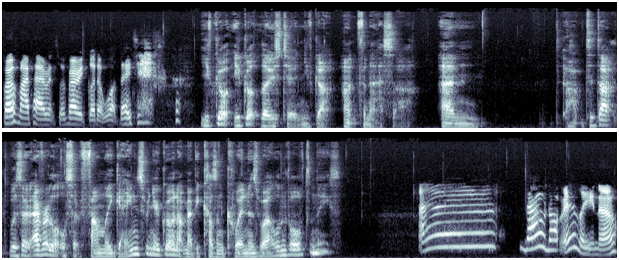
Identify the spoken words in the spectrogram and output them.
both my parents were very good at what they did. you've got you've got those two, and you've got Aunt Vanessa. Um, did that was there ever little sort of family games when you're growing up? Maybe cousin Quinn as well involved in these. Uh, no, not really. No.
